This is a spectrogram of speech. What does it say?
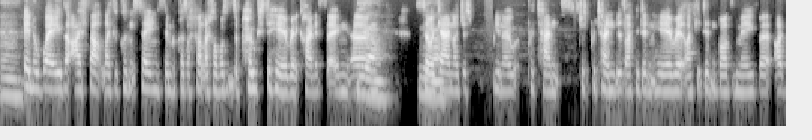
mm. in a way that I felt like I couldn't say anything because I felt like I wasn't supposed to hear it, kind of thing. Um, yeah. So yeah. again, I just you know pretense just pretended like i didn't hear it like it didn't bother me but i'd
